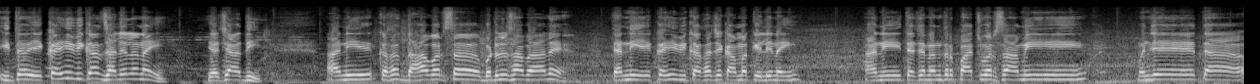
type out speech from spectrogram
इथं एकही विकास झालेला नाही याच्या आधी. आणि कसं दहा वर्ष बडोले साहेब आले त्यांनी एकही विकासाचे कामं केले नाही. आणि त्याच्यानंतर पाच वर्ष आम्ही म्हणजे त्या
